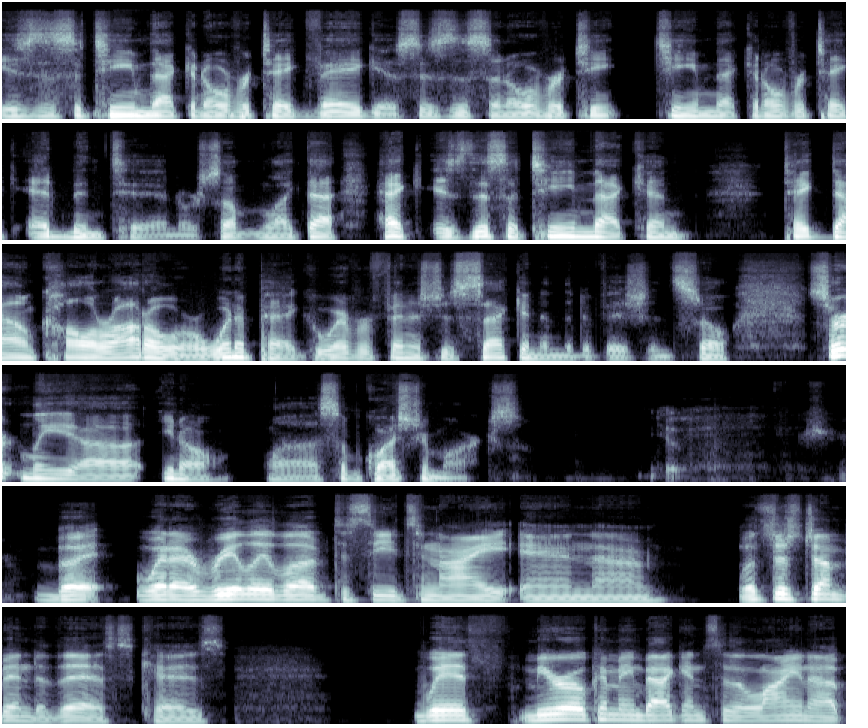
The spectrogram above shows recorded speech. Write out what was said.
is this a team that can overtake Vegas? Is this an over te- team that can overtake Edmonton or something like that? Heck, is this a team that can take down Colorado or Winnipeg, whoever finishes second in the division? So certainly, uh, you know, uh, some question marks. But what I really love to see tonight, and uh, let's just jump into this because with Miro coming back into the lineup,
